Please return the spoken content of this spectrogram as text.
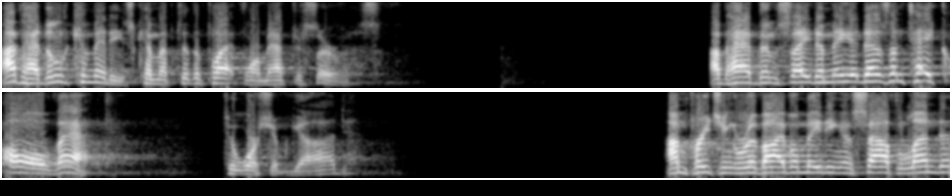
I've had little committees come up to the platform after service. I've had them say to me, it doesn't take all that to worship God. I'm preaching a revival meeting in South London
